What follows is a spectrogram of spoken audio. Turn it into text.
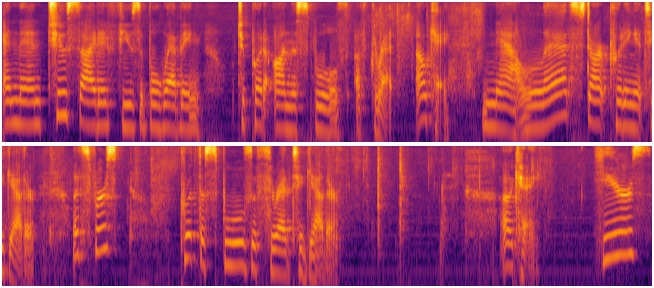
and then two-sided fusible webbing to put on the spools of thread. Okay, now let's start putting it together. Let's first put the spools of thread together. Okay, here's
